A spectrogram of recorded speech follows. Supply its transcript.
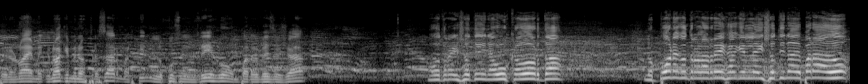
Pero no hay, no hay que menosprezar. Martínez lo puso en riesgo un par de veces ya. Otra guillotina, busca Dorta. Lo pone contra la reja, que la guillotina de parado.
